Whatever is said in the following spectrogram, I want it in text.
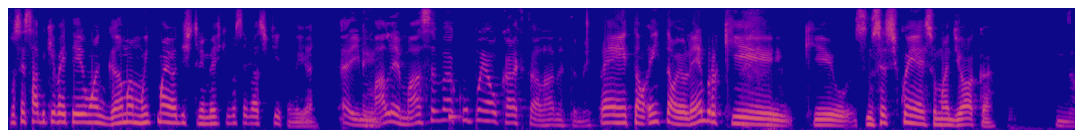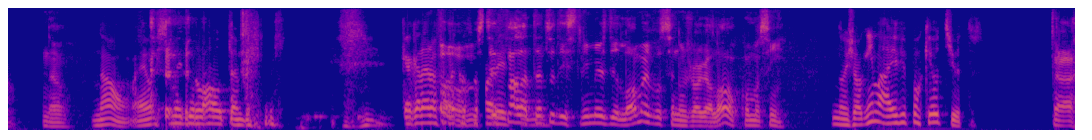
você sabe que vai ter uma gama muito maior de streamers que você vai assistir, tá ligado? É, e malemar você vai acompanhar o cara que tá lá, né, também. É, então, então eu lembro que, que o- não sei se você conhece o Mandioca. Não. Não. Não, é um streamer de LoL também. que a galera fala que eu sou você parecido. fala tanto de streamers de LoL, mas você não joga LoL? Como assim? Não joga em live porque eu tilto. Ah,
